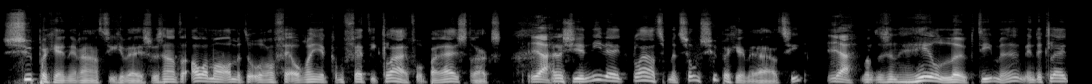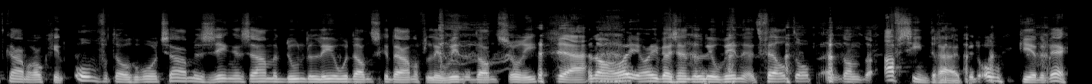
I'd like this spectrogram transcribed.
super generatie geweest. We zaten allemaal al met de oranje, oranje confetti klaar voor Parijs straks. En Ja. als je je niet weet plaatsen met zo'n supergeneratie, Ja. want het is een heel leuk team. Hè? In de kleedkamer ook geen onvertogen woord. Samen zingen, samen doen. De leeuwendans gedaan. Of leeuwinnendans, sorry. Ja. En dan hoi, hoi, wij zijn de leeuwinnen het veld op. En dan de afzien druipen, de omgekeerde weg.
